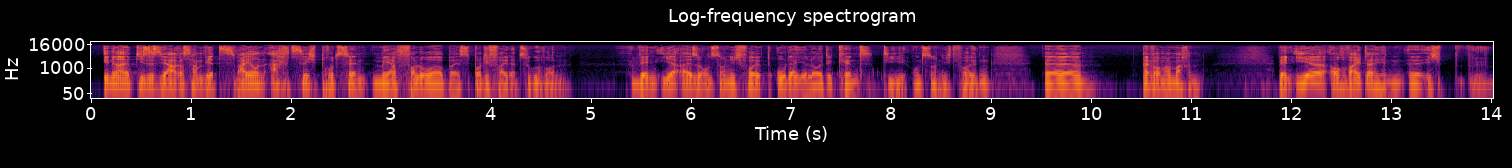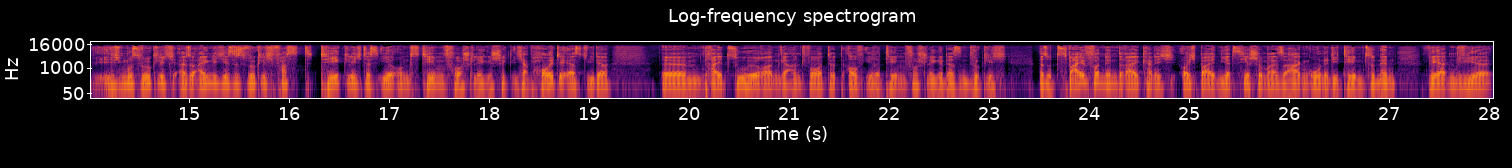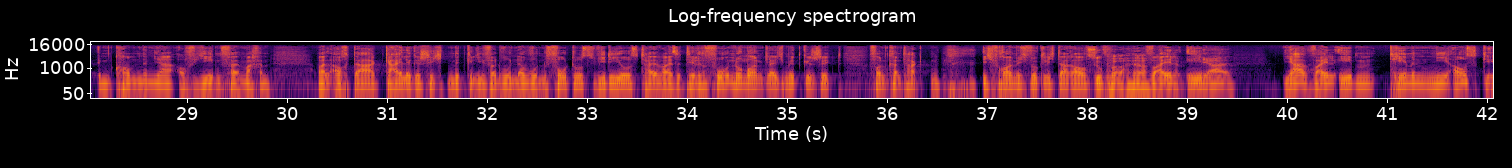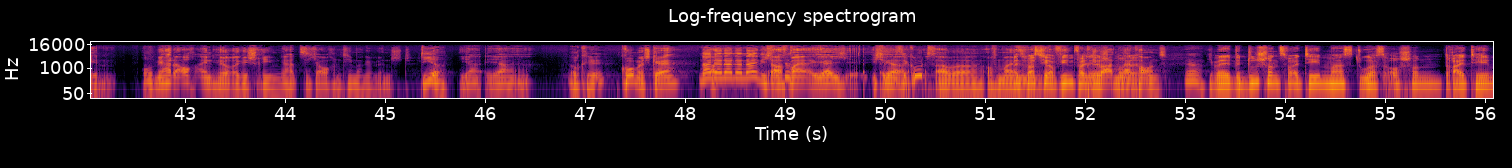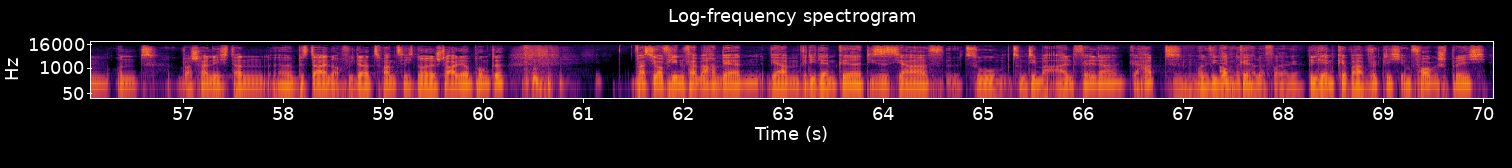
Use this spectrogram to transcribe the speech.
Innerhalb dieses Jahres haben wir 82 Prozent mehr Follower bei Spotify dazu gewonnen. Wenn ihr also uns noch nicht folgt oder ihr Leute kennt, die uns noch nicht folgen, äh, einfach mal machen. Wenn ihr auch weiterhin, äh, ich, ich muss wirklich, also eigentlich ist es wirklich fast täglich, dass ihr uns Themenvorschläge schickt. Ich habe heute erst wieder ähm, drei Zuhörern geantwortet auf ihre Themenvorschläge. Da sind wirklich, also zwei von den drei kann ich euch beiden jetzt hier schon mal sagen, ohne die Themen zu nennen, werden wir im kommenden Jahr auf jeden Fall machen, weil auch da geile Geschichten mitgeliefert wurden. Da wurden Fotos, Videos, teilweise Telefonnummern gleich mitgeschickt von Kontakten. Ich freue mich wirklich darauf, Super, ja. weil eben Ideal. Ja, weil eben Themen nie ausgehen. Und Mir hat auch ein Hörer geschrieben, der hat sich auch ein Thema gewünscht. dir? Ja, ja, ja. Okay. Komisch, gell? Nein, nein, nein, nein, nein. Ich auf das, mein, ja, ich, ich find ja, ja gut. Aber auf meinem Also was wir auf jeden Fall ja privaten mal- Account. Ich meine, wenn du schon zwei Themen hast, du hast auch schon drei Themen und wahrscheinlich dann äh, bis dahin auch wieder 20 neue Stadionpunkte. Was wir auf jeden Fall machen werden, wir haben Willy Lemke dieses Jahr zu, zum Thema Ahlenfelder gehabt. Und Willy Mhm. auch eine Lemke, tolle Folge. Willy Lemke war wirklich im Vorgespräch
